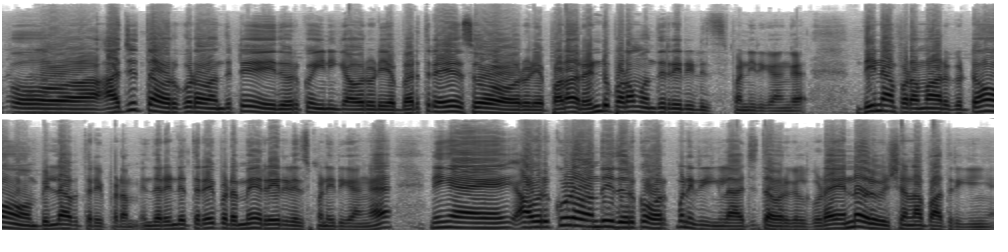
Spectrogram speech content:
இப்போது அஜித் அவர் கூட வந்துட்டு இது வரைக்கும் இன்னைக்கு அவருடைய பர்த்டே ஸோ அவருடைய படம் ரெண்டு படம் வந்து ரீ ரிலீஸ் பண்ணியிருக்காங்க தீனா படமாக இருக்கட்டும் பில்லா திரைப்படம் இந்த ரெண்டு திரைப்படமே ரீ ரிலீஸ் பண்ணியிருக்காங்க நீங்கள் அவர் கூட வந்து இது வரைக்கும் ஒர்க் பண்ணியிருக்கீங்களா அஜித் அவர்கள் கூட? என்ன ஒரு விஷயம்லாம் பார்த்துருக்கீங்க?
